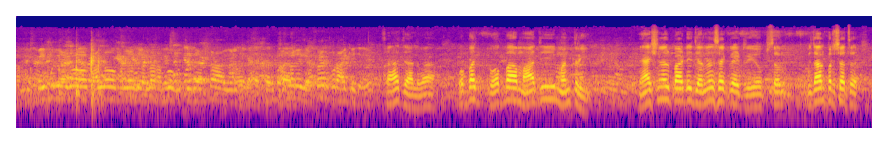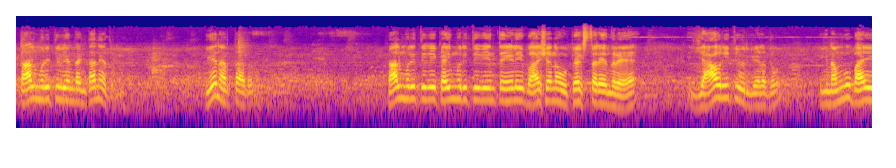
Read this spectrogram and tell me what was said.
ನಮಗೆ ಕೈ ಮುರಿಯೋದು, ಕಾಲು ಮುರಿಯೋದು ಎಲ್ಲ ನಮಗೂ ಗೊತ್ತಿದೆ ಅಂತ ಹೇಳಿದ್ದಾರೆ ಎಫ್ ಕೂಡ ಹಾಕಿದ್ದೀವಿ. ಸಹಜ ಅಲ್ವಾ? ಒಬ್ಬ ಒಬ್ಬ ಮಾಜಿ ಮಂತ್ರಿ, ನ್ಯಾಷನಲ್ ಪಾರ್ಟಿ ಜನರಲ್ ಸೆಕ್ರೆಟ್ರಿ ವಿಧಾನ ಪರಿಷತ್, ಕಾಲು ಮುರಿತೀವಿ ಅಂದಂಗೆ ತಾನೇ ಅದು? ಏನು ಅರ್ಥ ಅದು? ಕಾಲು ಮುರಿತೀವಿ, ಕೈ ಮುರಿತೀವಿ ಅಂತ ಹೇಳಿ ಭಾಷೆನ ಉಪಯೋಗಿಸ್ತಾರೆ ಅಂದರೆ ಯಾವ ರೀತಿ ಇವ್ರಿಗೆ ಹೇಳೋದು? ಈಗ ನಮಗೂ ಬಾಯಿ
